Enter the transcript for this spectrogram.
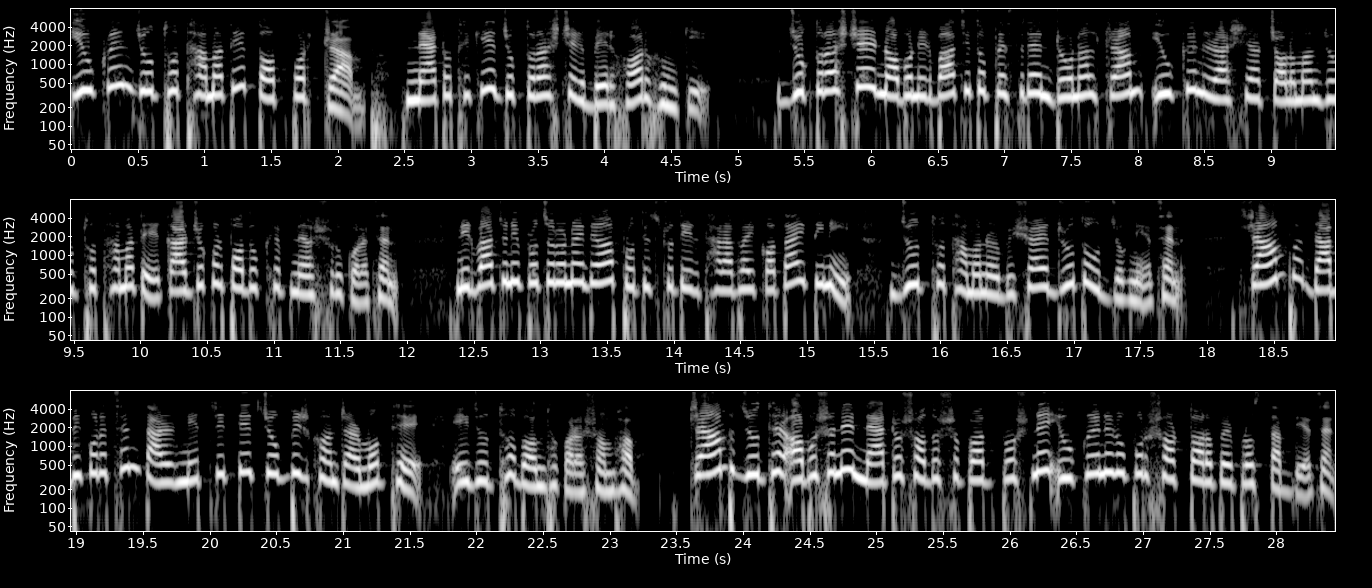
ইউক্রেন যুদ্ধ থামাতে তৎপর ট্রাম্প। ন্যাটো থেকে যুক্তরাষ্ট্রের বের হওয়ার হুমকি। যুক্তরাষ্ট্রের নবনির্বাচিত প্রেসিডেন্ট ডোনাল্ড ট্রাম্প ইউক্রেন রাশিয়ার চলমান যুদ্ধ থামাতে কার্যকর পদক্ষেপ নেওয়া শুরু করেছেন। নির্বাচনী প্রচারণায় দেওয়া প্রতিশ্রুতির ধারাবাহিকতায় তিনি যুদ্ধ থামানোর বিষয়ে দ্রুত উদ্যোগ নিয়েছেন। ট্রাম্প দাবি করেছেন তার নেতৃত্বে চব্বিশ ঘণ্টার মধ্যে এই যুদ্ধ বন্ধ করা সম্ভব। ট্রাম্প যুদ্ধের অবসানে ন্যাটো সদস্যপদ প্রশ্নে ইউক্রেনের উপর শর্ত আরোপের প্রস্তাব দিয়েছেন।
